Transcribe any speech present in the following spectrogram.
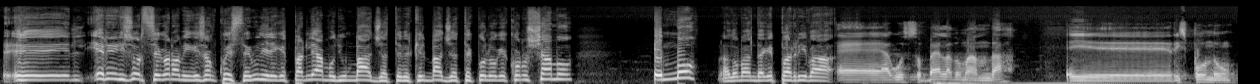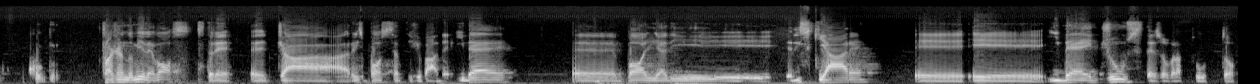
E, e le risorse economiche sono queste, è inutile che parliamo di un budget perché il budget è quello che conosciamo. E mo la domanda che poi arriva. Eh, Augusto, bella domanda. E rispondo con, facendomi le vostre eh, già risposte anticipate, idee, eh, voglia di rischiare e idee giuste soprattutto.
